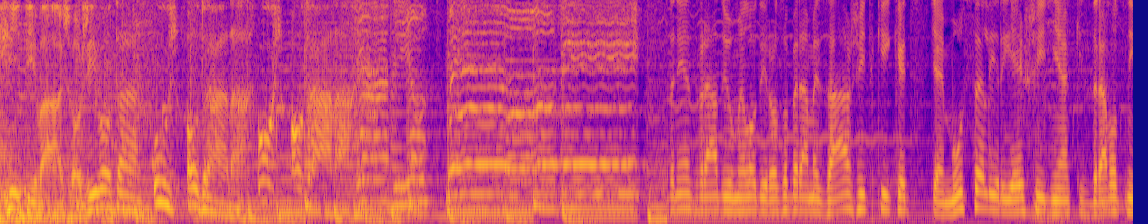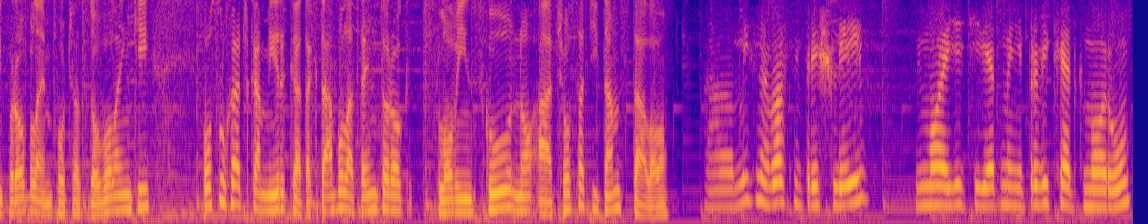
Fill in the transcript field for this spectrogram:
Hity vášho života už od rána. Už od rána. Radio. Dnes v Rádiu Melody rozoberáme zážitky, keď ste museli riešiť nejaký zdravotný problém počas dovolenky. Poslucháčka Mirka, tak tá bola tento rok v Slovinsku, no a čo sa ti tam stalo? My sme vlastne prišli, moje deti viac menej prvýkrát k moru,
